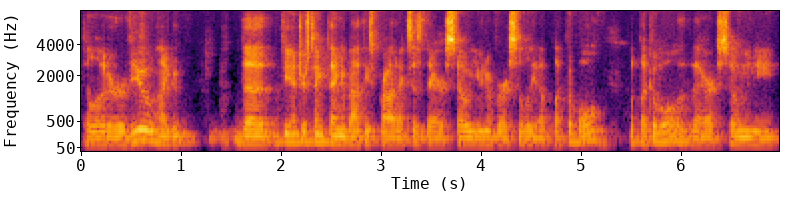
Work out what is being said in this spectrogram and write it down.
to load a review. Like the the interesting thing about these products is they're so universally applicable. Applicable. There are so many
